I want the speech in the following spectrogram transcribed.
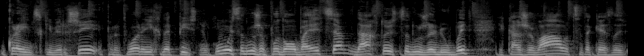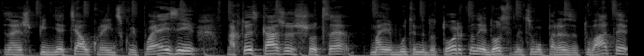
українські вірші і перетворює їх на пісню. Комусь це дуже подобається, да, хтось це дуже любить і каже: Вау, це таке знаєш, підняття української поезії. А хтось каже, що це має бути недоторкане і досить на цьому паразитувати.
